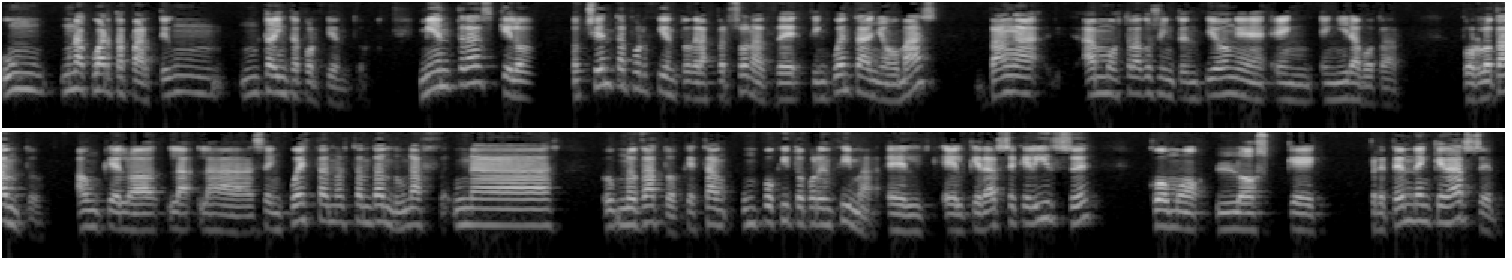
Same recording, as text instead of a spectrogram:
una cuarta parte, un, un 30%. Mientras que el 80% de las personas de 50 años o más van a, han mostrado su intención en, ir a votar. Por lo tanto, aunque las encuestas no están dando unos datos que están un poquito por encima, el, quedarse que el irse, como los que pretenden quedarse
